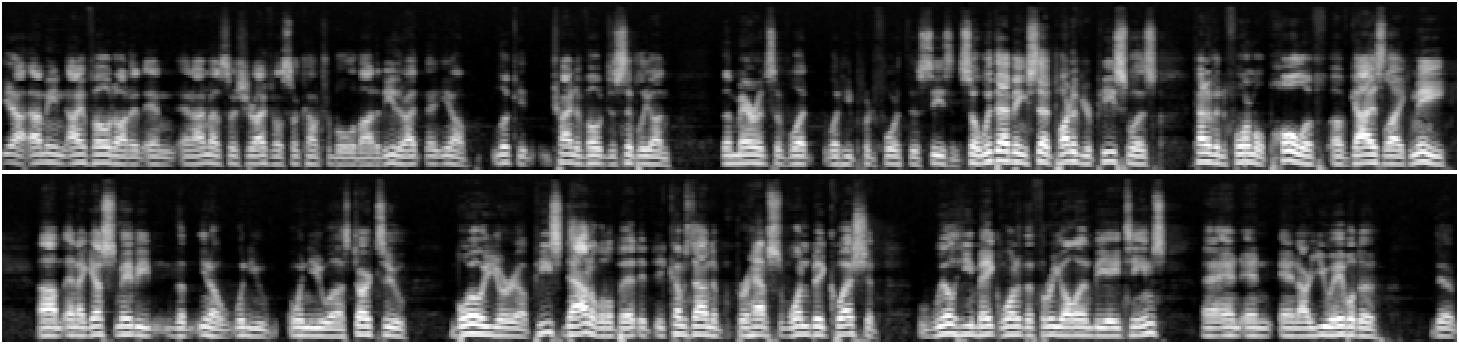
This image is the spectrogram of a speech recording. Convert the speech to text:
Yeah, I mean, I vote on it, and, and I'm not so sure I feel so comfortable about it either. I, you know, look at trying to vote just simply on the merits of what, what he put forth this season. So, with that being said, part of your piece was kind of informal poll of, of guys like me, um, and I guess maybe the you know when you when you uh, start to boil your uh, piece down a little bit, it, it comes down to perhaps one big question: Will he make one of the three All NBA teams? And and and are you able to, to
